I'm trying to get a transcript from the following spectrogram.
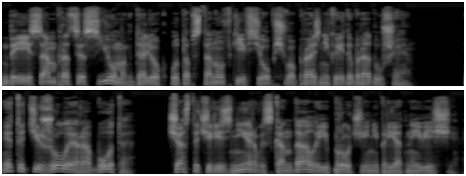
Да и сам процесс съемок далек от обстановки всеобщего праздника и добродушия. Это тяжелая работа, часто через нервы, скандалы и прочие неприятные вещи.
